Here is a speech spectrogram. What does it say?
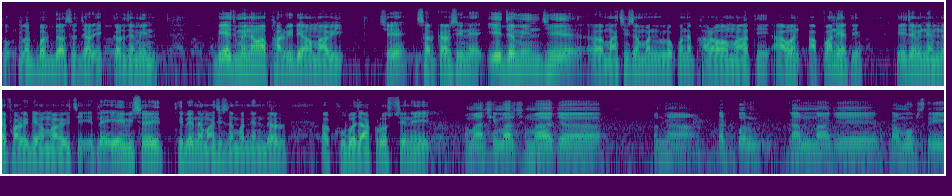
તો લગભગ દસ હજાર એકર જમીન બે જ મહિનામાં ફાળવી દેવામાં આવી. છે, સરકારશ્રીને એ જમીન જે માછી સંભાળના લોકોને ફાળવવામાં હતી આપવાની હતી એ જમીન એમને ફાળવી દેવામાં આવી છે એટલે એ વિષયથી લઈને માછી સંભાળની અંદર ખૂબ જ આક્રોશ છે ને માછીમાર સમાજ કટપર ગામના જે પ્રમુખ શ્રી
